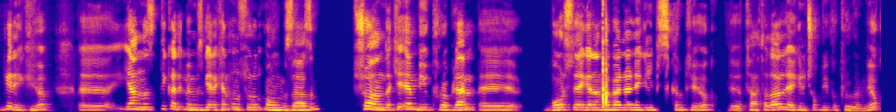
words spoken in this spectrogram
e, gerekiyor. E, yalnız dikkat etmemiz gereken unsur unutmamamız lazım. Şu andaki en büyük problem e, borsaya gelen haberlerle ilgili bir sıkıntı yok. E, tahtalarla ilgili çok büyük bir problem yok.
